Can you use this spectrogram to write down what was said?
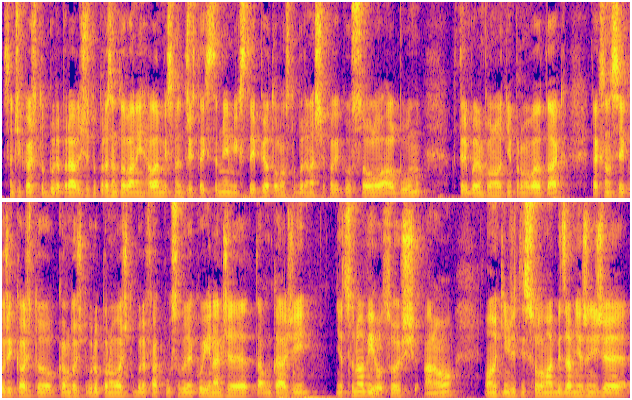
jsem čekal, že to bude právě, že to prezentovaný, hele, my jsme dřív tady jste měli mixtape a tohle to bude naše fakt jako solo album, který budeme plnohodně promovat tak, tak jsem si jako říkal, že to, krom toho, že to budu promovat, že to bude fakt působit jako jinak, že tam ukáží něco nového, což ano, ono tím, že ty solo mají být zaměřený, že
